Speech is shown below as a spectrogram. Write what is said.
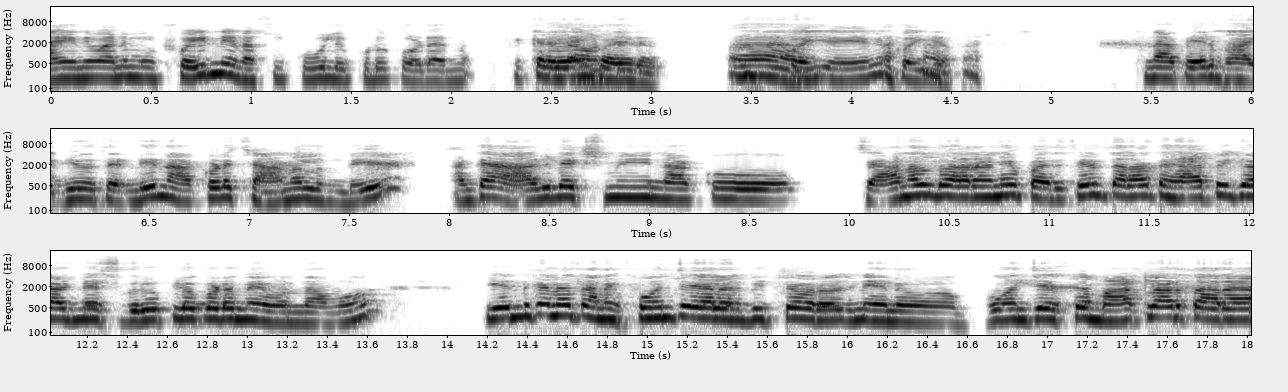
ఆయనవని పోయి నేను అసలు పూలు ఇప్పుడు కూడాను. ఇక్కడ ఏమి కొయ్యం నా పేరు భాగ్యవతి అండి. నాకు కూడా ఛానల్ ఉంది. అంటే ఆదిలక్ష్మి నాకు ఛానల్ ద్వారానే పరిచయం. తర్వాత హ్యాపీ గార్డెనర్స్ గ్రూప్లో కూడా మేము ఉన్నాము. ఎందుకన్నా తనకు ఫోన్ చేయాలనిపించే రోజు? నేను ఫోన్ చేస్తే మాట్లాడతారా?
